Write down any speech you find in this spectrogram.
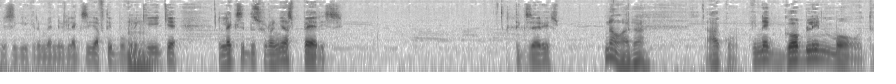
η συγκεκριμένη λέξη, αυτή που βρήκε και λέξη της χρονιάς πέρυσι. Την ξέρεις; No, I don't. Άκου, είναι Goblin Mode.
